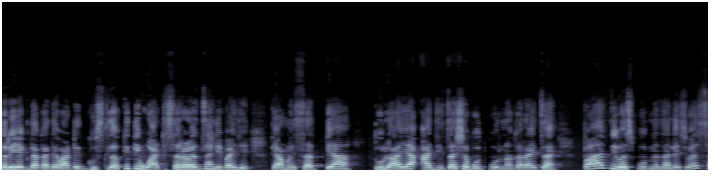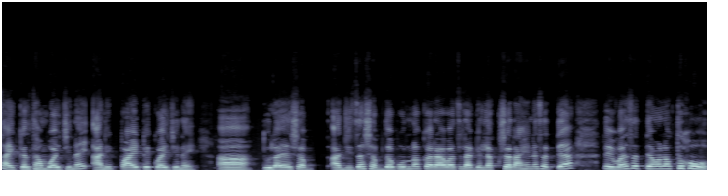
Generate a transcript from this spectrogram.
तरी एकदा का त्या वाटेत घुसलं की ती वाट सरळच झाली पाहिजे. त्यामुळे सत्या तुला या आजीचा शबूत पूर्ण करायचा आहे पाच दिवस पूर्ण झाल्याशिवाय सायकल थांबवायची नाही आणि पाय टेकवायची नाही. आ तुला या शब्द आजीचा शब्द पूर्ण करावाच लागेल. लक्षात आहे ना सत्या? तेव्हा सत्या मला लागतं हो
